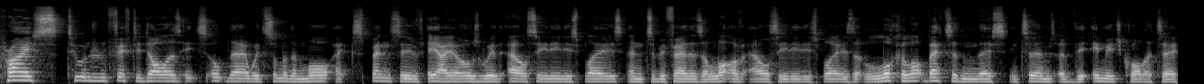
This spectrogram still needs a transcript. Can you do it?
Price, $250. It's up there with some of the more expensive AIOs with LCD displays. And to be fair, there's a lot of LCD displays that look a lot better than this in terms of the image quality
